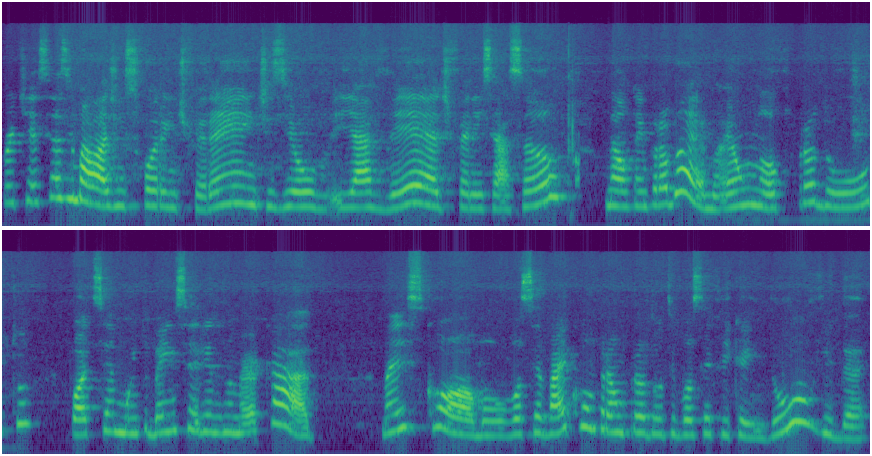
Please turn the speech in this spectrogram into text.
Porque se as embalagens forem diferentes e, e haver a diferenciação, não tem problema. É um novo produto, pode ser muito bem inserido no mercado. Mas como você vai comprar um produto e você fica em dúvida,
